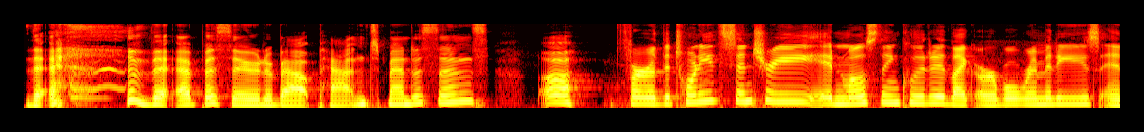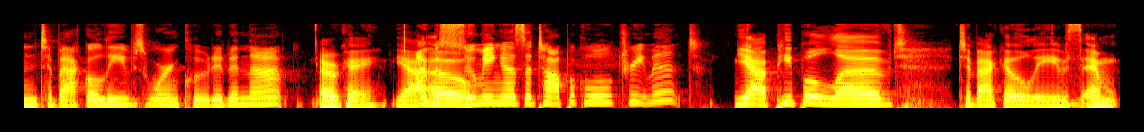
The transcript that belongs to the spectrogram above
the the episode about patent medicines, oh, For the 20th century, it mostly included like herbal remedies and tobacco leaves were included in that. okay, yeah. I'm oh, assuming as a topical treatment. yeah. People loved tobacco leaves, and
